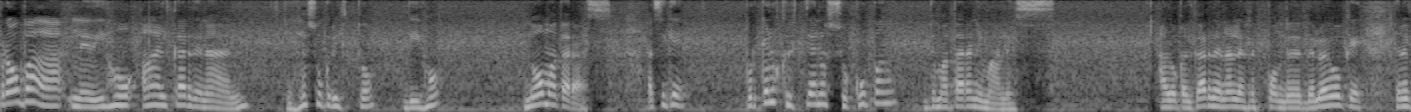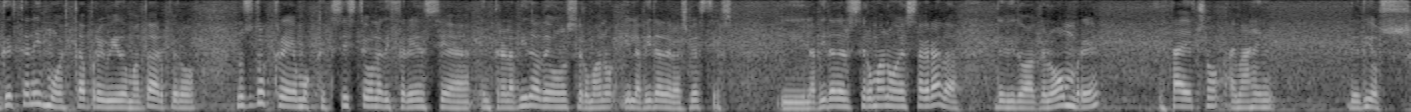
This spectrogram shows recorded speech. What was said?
Prabhupada le dijo al cardenal que Jesucristo dijo, no matarás. Así que, ¿por qué los cristianos se ocupan de matar animales? A lo que el cardenal le responde, desde luego que en el cristianismo está prohibido matar, pero nosotros creemos que existe una diferencia entre la vida de un ser humano y la vida de las bestias. Y la vida del ser humano es sagrada debido a que el hombre está hecho a imagen de Dios.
